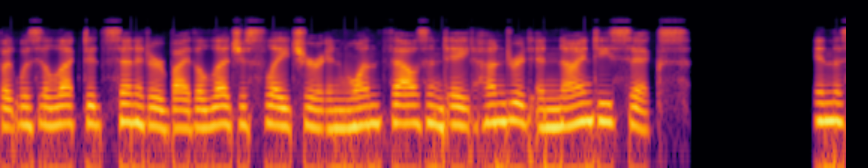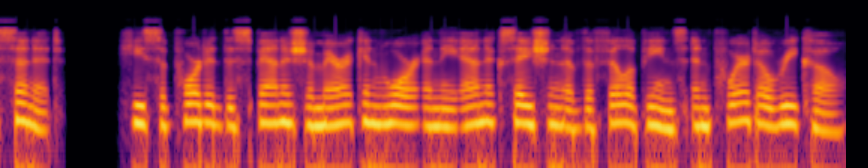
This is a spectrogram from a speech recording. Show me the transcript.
but was elected senator by the legislature in 1896. In the Senate, he supported the Spanish-American War and the annexation of the Philippines and Puerto Rico.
